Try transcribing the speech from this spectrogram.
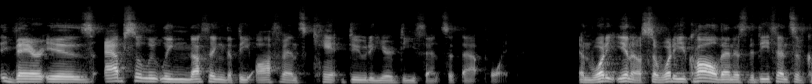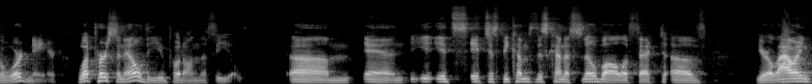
there is absolutely nothing that the offense can't do to your defense at that point. And what do you know? So what do you call then as the defensive coordinator? What personnel do you put on the field? Um, and it's it just becomes this kind of snowball effect of you're allowing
